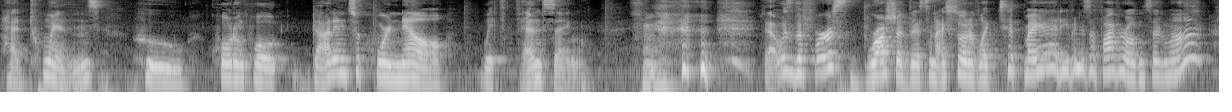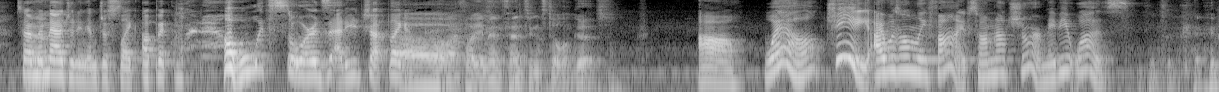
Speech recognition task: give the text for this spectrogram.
had twins who, quote unquote, got into Cornell with fencing. that was the first brush of this, and I sort of like tipped my head, even as a five year old, and said, What? So I'm imagining them just like up at Cornell with swords at each other. Like, oh, I thought you meant fencing stolen goods. Oh, well, gee, I was only five, so I'm not sure. Maybe it was. okay.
